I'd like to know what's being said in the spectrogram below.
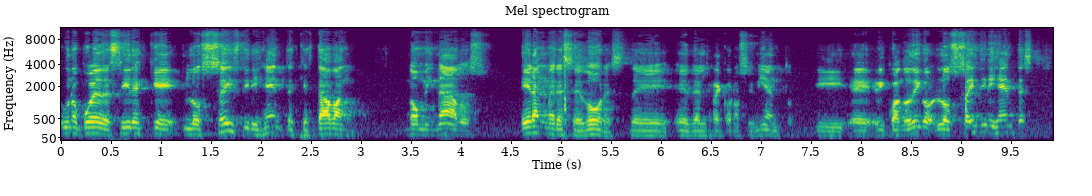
uno puede decir es que los seis dirigentes que estaban nominados eran merecedores de, eh, del reconocimiento. Eh, y, cuando digo los seis dirigentes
